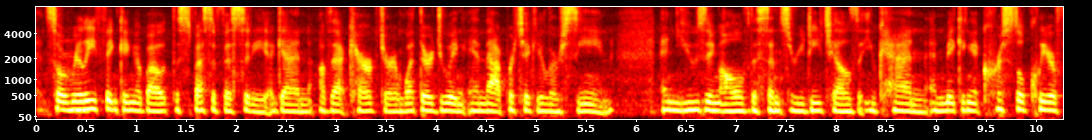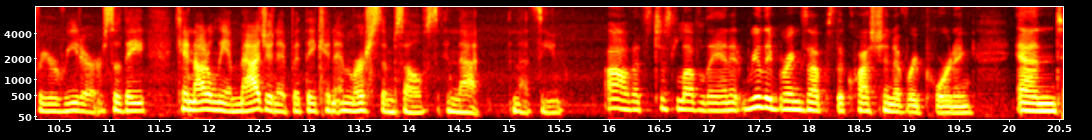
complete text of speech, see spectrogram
And so, mm-hmm. really thinking about the specificity again of that character and what they're doing in that particular scene and using all of the sensory details that you can and making it crystal clear for your reader so they can not only imagine it but they can immerse themselves in that in that scene. Oh, that's just lovely and it really brings up the question of reporting. And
